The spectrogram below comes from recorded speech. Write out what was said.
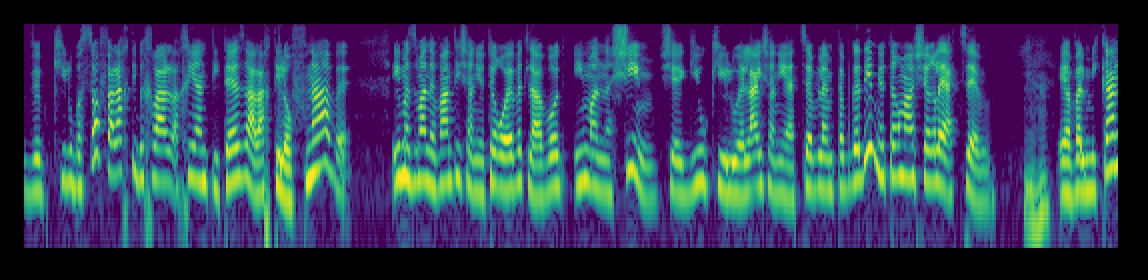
וכאילו בסוף הלכתי בכלל הכי אנטיתזה, הלכתי לאופנה, ועם הזמן הבנתי שאני יותר אוהבת לעבוד עם אנשים שהגיעו כאילו אליי, שאני אעצב להם את הבגדים, יותר מאשר לעצב. מהמם. אבל מכאן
